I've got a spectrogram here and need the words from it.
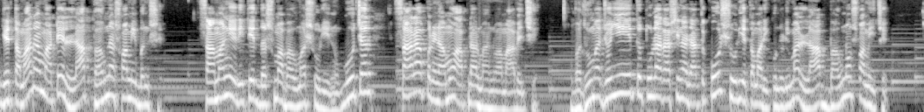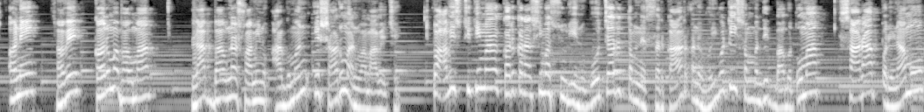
જે તમારા માટે લાભ ભાવના સ્વામી બનશે. સામાન્ય રીતે દસમા ભાવમાં સૂર્યનું ગોચર સારા પરિણામો આપનાર માનવામાં આવે છે. વધુમાં જોઈએ તો તુલા રાશિના જાતકો સૂર્ય તમારી કુંડળીમાં લાભ ભાવનો સ્વામી છે. અને હવે કર્મ ભાવમાં લાભ ભાવના સ્વામીનું આગમન એ સારું માનવામાં આવે છે. તો આવી સ્થિતિમાં કર્ક રાશિમાં સૂર્યનું ગોચર તમને સરકાર અને વહીવટી સંબંધિત બાબતોમાં સારા પરિણામો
